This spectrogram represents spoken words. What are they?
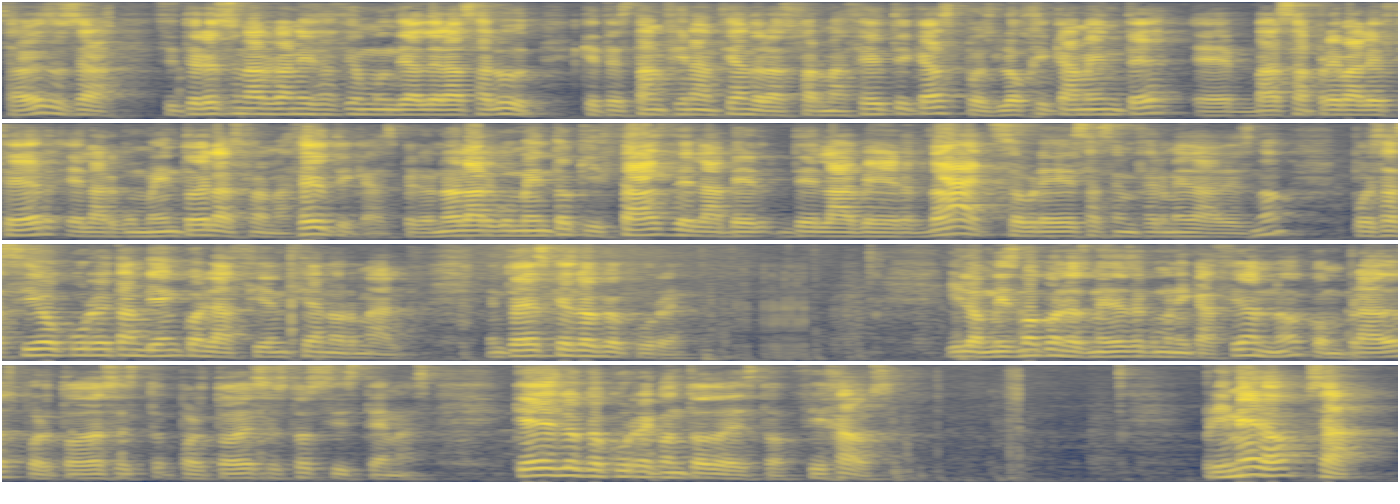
¿Sabes? O sea, si tú eres una organización mundial de la salud que te están financiando las farmacéuticas, pues lógicamente eh, vas a prevalecer el argumento de las farmacéuticas, pero no el argumento quizás de la, de la verdad sobre esas enfermedades, ¿no? Pues así ocurre también con la ciencia normal. Entonces, ¿qué es lo que ocurre? Y lo mismo con los medios de comunicación, ¿no? Comprados por todos, por todos estos sistemas. ¿Qué es lo que ocurre con todo esto? Fijaos. Primero, o sea,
